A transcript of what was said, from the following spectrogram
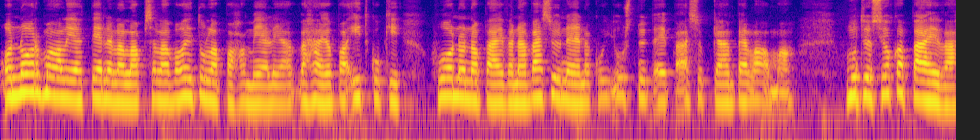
On normaalia, että pienellä lapsella voi tulla paha mieli ja vähän jopa itkukin huonona päivänä väsyneenä, kun just nyt ei päässytkään pelaamaan. Mutta jos joka päivä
